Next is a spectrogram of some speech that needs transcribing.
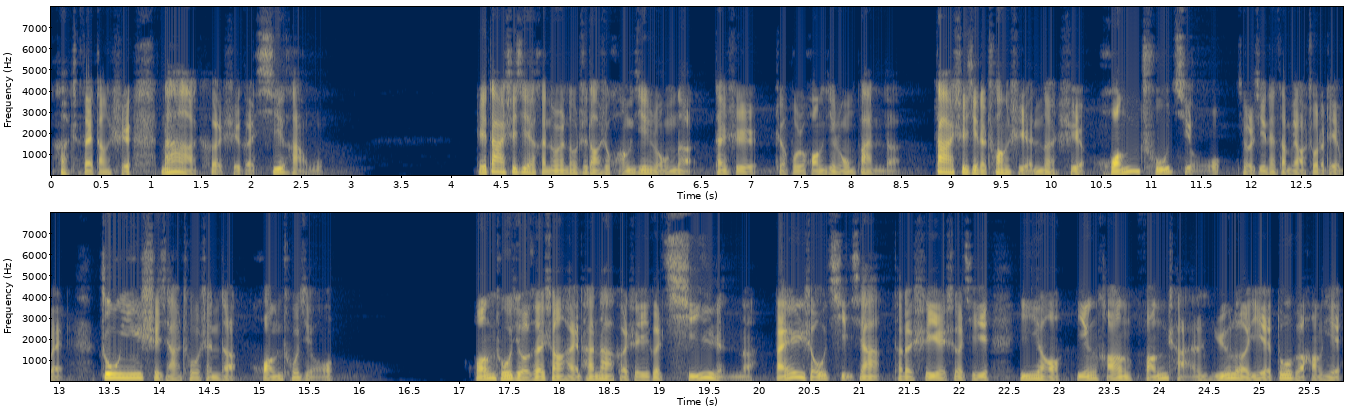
哈，这在当时那可是个稀罕物。这大世界很多人都知道是黄金荣的，但是这不是黄金荣办的。大世界的创始人呢是黄楚九，就是今天咱们要说的这位中医世家出身的。黄楚九，黄楚九在上海滩那可是一个奇人呢，白手起家，他的事业涉及医药、银行、房产、娱乐业多个行业，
